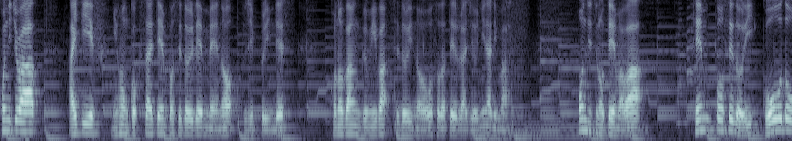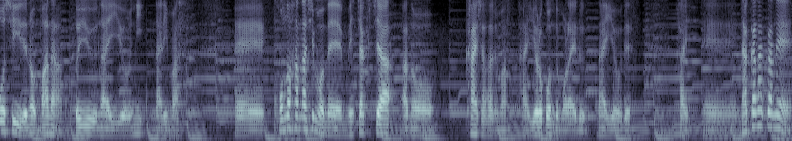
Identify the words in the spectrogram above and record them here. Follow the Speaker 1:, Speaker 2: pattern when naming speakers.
Speaker 1: こんにちは。ITF 日本国際店舗セドリ連盟のフジップリンです。この番組はセドリ脳を育てるラジオになります。本日のテーマは、店舗セドリ合同仕入れのマナーという内容になります。えー、この話もね、めちゃくちゃ、あの、感謝されます。はい、喜んでもらえる内容です。はい、えー、なかなかね、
